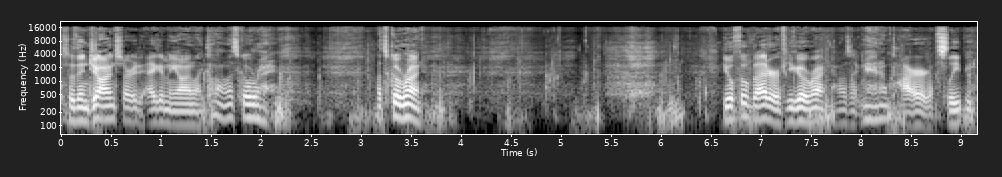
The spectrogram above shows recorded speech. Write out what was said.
so then John started egging me on, like, come on, let's go run. Let's go run. You'll feel better if you go run. I was like, man, I'm tired. I'm sleepy.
